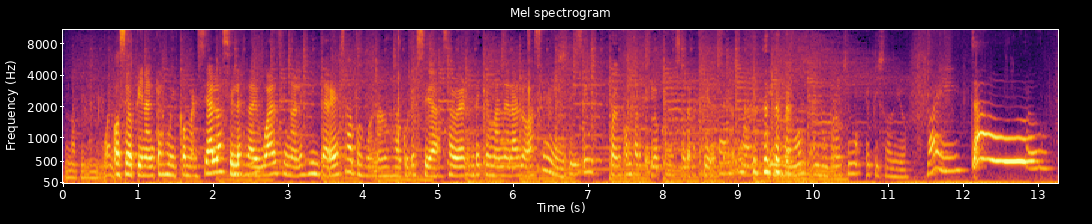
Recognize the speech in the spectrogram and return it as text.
no opinan igual. O si opinan que es muy comercial o si les da igual, si no les interesa, pues bueno, nos da curiosidad saber de qué manera lo hacen y sí, pueden compartirlo con nosotros cual. Y nos vemos en un próximo episodio. Bye. Chao.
